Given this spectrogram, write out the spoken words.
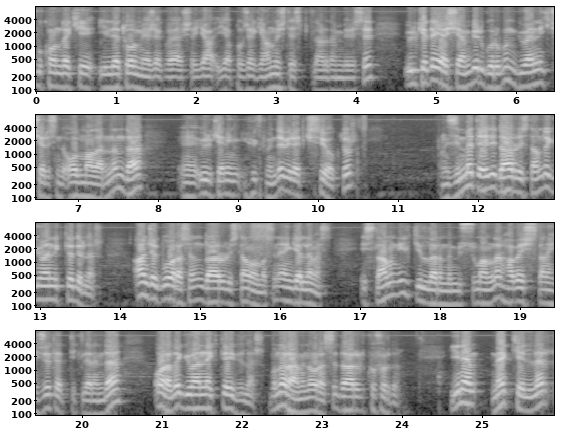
bu konudaki illet olmayacak veya işte ya, yapılacak yanlış tespitlerden birisi ülkede yaşayan bir grubun güvenlik içerisinde olmalarının da e, ülkenin hükmünde bir etkisi yoktur. Zimmet ehli Darül İslam'da güvenliktedirler. Ancak bu arasının Darül İslam olmasını engellemez. İslam'ın ilk yıllarında Müslümanlar Habeşistan'a hicret ettiklerinde orada güvenlikteydiler. Buna rağmen orası Darül Kufur'du. Yine Mekkeliler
